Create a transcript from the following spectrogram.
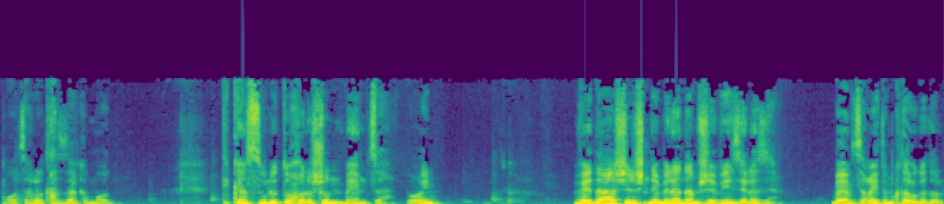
פה צריך להיות חזק מאוד. תיכנסו לתוך הלשון באמצע, רואים? ודע שאין שני בן אדם שווים זה לזה. באמצע, ראיתם בכתב הגדול.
